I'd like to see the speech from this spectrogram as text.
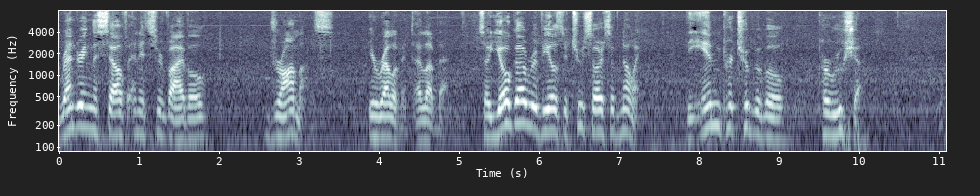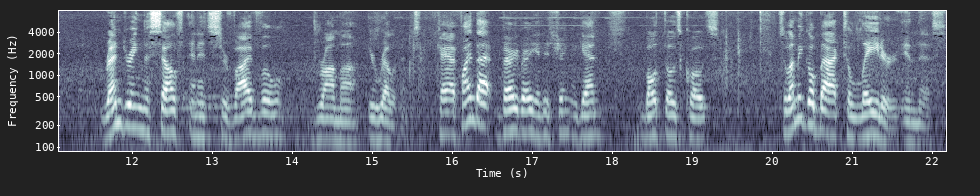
rendering the self and its survival dramas irrelevant. I love that. So yoga reveals the true source of knowing, the imperturbable Purusha, rendering the self and its survival drama irrelevant. Okay, I find that very, very interesting. Again, both those quotes. So let me go back to later in this,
